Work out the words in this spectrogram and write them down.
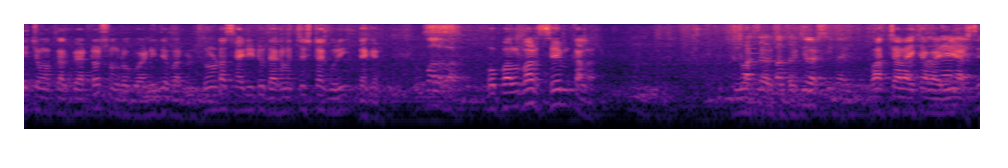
এই চমৎকার পেয়ারটাও সংগ্রহ করে নিতে পারবেন। দুটোটা সাইড একটু দেখানোর চেষ্টা করি। দেখেন। ও পালভার সেম কালার বাচ্চা রাইখা ভাই নিয়ে আসছে।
